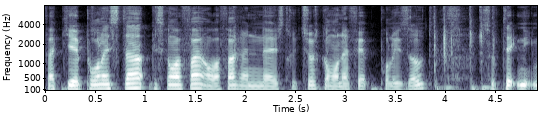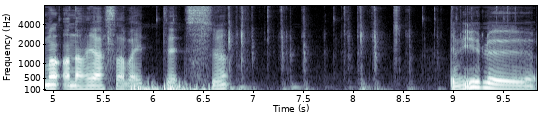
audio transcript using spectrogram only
Fait que pour l'instant, qu'est-ce qu'on va faire? On va faire une structure comme on a fait pour les autres. So, techniquement, en arrière, ça va être ça. T'as vu le...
